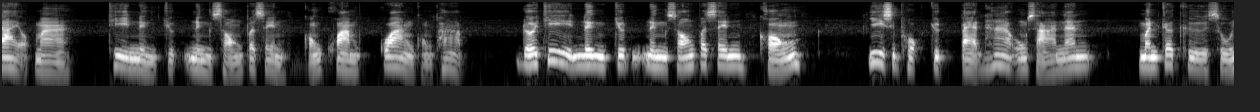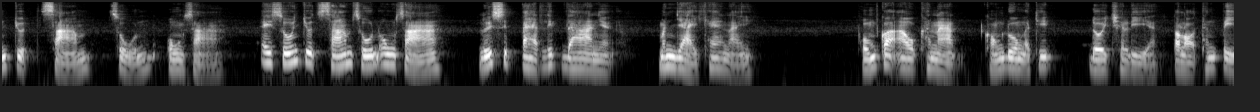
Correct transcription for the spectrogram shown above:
ได้ออกมา ที่ 1.12%ของความกว้างของภาพ โดยที่ 1.12%ของ 26.85 องศานั้น มันก็คือ 0.30 องศา ไอ้ 0.30 องศา หรือ 18 ลิบดาเนี่ย มันใหญ่แค่ไหน ผมก็เอาขนาดของดวงอาทิตย์โดยเฉลี่ยตลอดทั้งปี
